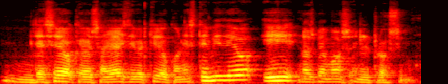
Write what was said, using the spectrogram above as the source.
deseo que os hayáis divertido con este vídeo y nos vemos en el próximo.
